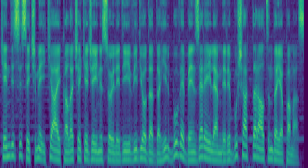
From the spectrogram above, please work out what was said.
Kendisi seçime iki ay kala çekeceğini söylediği videoda dahil bu ve benzer eylemleri bu şartlar altında yapamaz.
